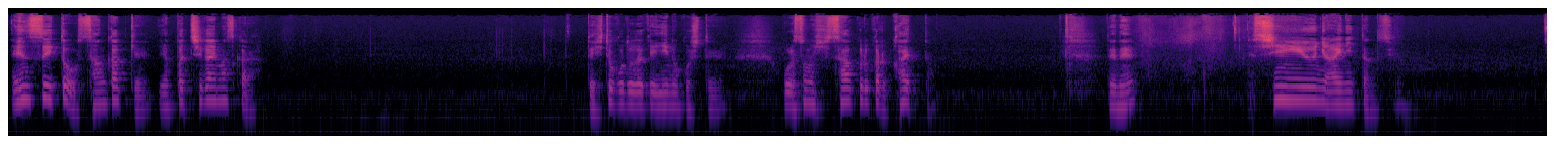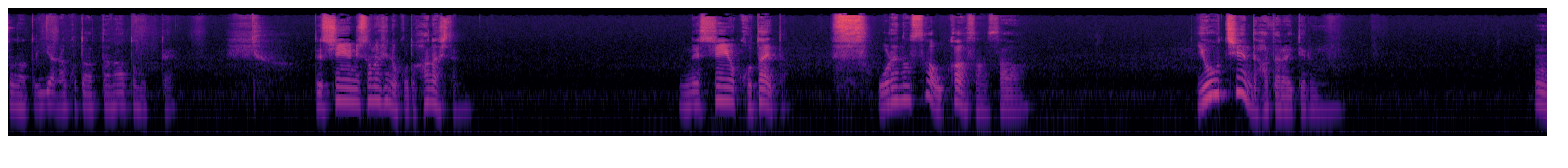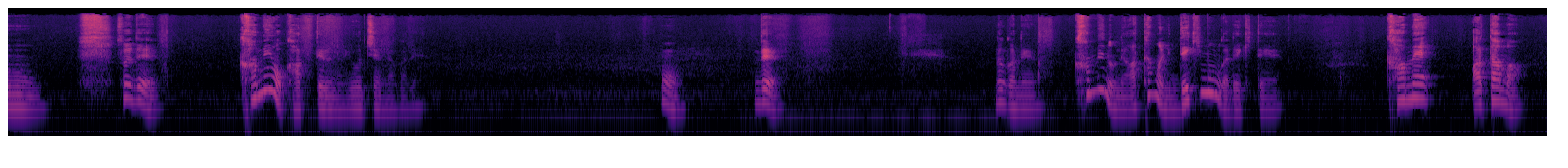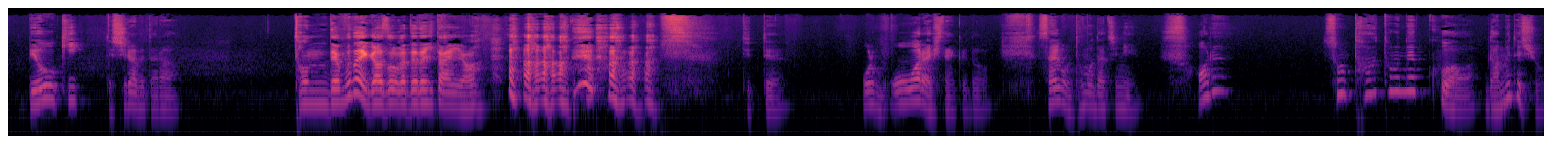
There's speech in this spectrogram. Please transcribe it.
円錐と三角形やっぱ違いますから」って一言だけ言い残して俺その日サークルから帰った。でね親友に会いに行ったんですよ。その後嫌なことあったなと思って。で親友にその日のこと話したの。ね親友答えた。俺のさお母さんさ幼稚園で働いてるんうんうん。それで亀を飼ってるの幼稚園の中で。うん。でなんかね亀のね頭にできもんができて亀。頭病気って調べたらとんでもない画像が出てきたんよ って言って俺も大笑いしたんやけど最後に友達に「あれ？そのタートルネックはダメでしょ?」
